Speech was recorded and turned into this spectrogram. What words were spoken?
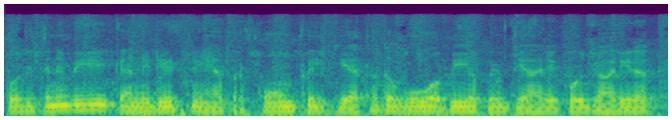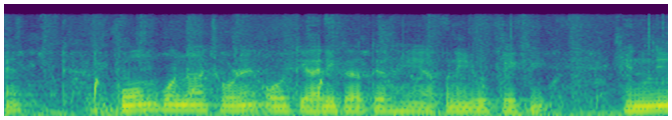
तो जितने भी कैंडिडेट ने यहाँ पर फॉर्म फिल किया था तो वो अभी अपनी तैयारी को जारी रखें। फॉर्म को ना छोड़ें और तैयारी करते रहें अपने यूके की। हिंदी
